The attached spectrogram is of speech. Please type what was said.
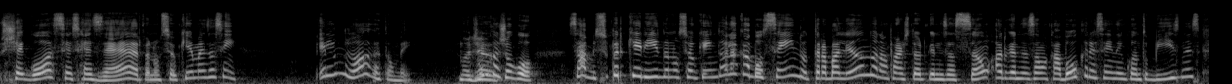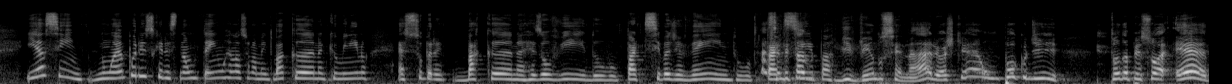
chegou a ser reserva, não sei o quê, mas assim, ele não joga tão bem. Não adianta. Nunca jogou. Sabe, super querido, não sei o quê. Então ele acabou sendo, trabalhando na parte da organização, a organização acabou crescendo enquanto business. E assim, não é por isso que eles não têm um relacionamento bacana, que o menino é super bacana, resolvido, participa de evento, Ah, se ele tá participa. vivendo o cenário, acho que é um pouco de. Toda pessoa é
